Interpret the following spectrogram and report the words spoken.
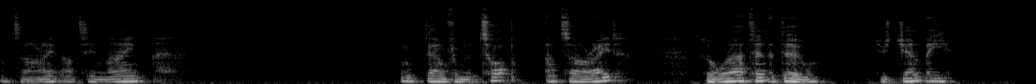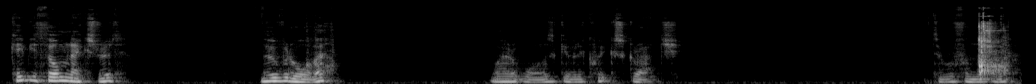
That's all right, that's in line. Look down from the top, that's all right. So what I tend to do, just gently keep your thumb next to it, move it over, where it was, give it a quick scratch to roughen that up.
